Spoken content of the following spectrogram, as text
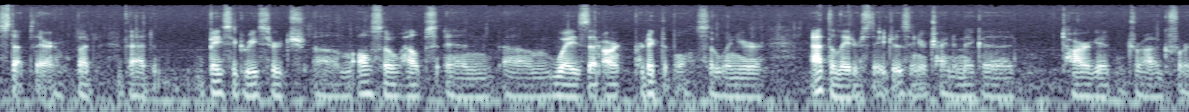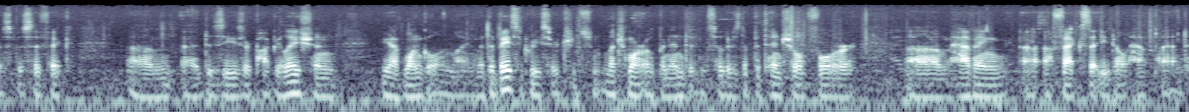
step there, but that basic research um, also helps in um, ways that aren't predictable. So when you're at the later stages and you're trying to make a target drug for a specific um, disease or population, you have one goal in mind. With the basic research, it's much more open-ended, and so there's the potential for um, having uh, effects that you don't have planned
